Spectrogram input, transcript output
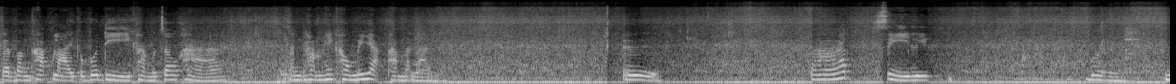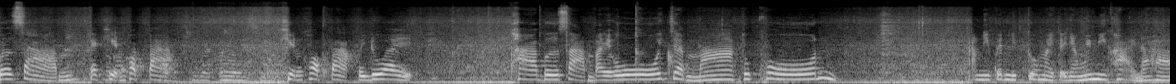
แต่บังคับลายก็บ่ดีค่ะมือเจ้าขามันทำให้เขาไม่อยากทำอะไร เออปาร์ตสี่ลิตรเบอร์เบอร์สามแต่เขียนขอบปากเออสวยเขียนขอบปากไปด้วย ทาเบอร์สามไปโอ้ยแจ่มมากทุกคน อันนี้เป็นลิปตัวใหม่แต่ยังไม่มีขายนะคะ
